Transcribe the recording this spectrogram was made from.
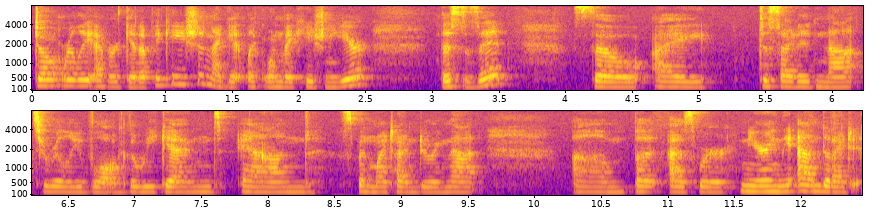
don't really ever get a vacation. I get like one vacation a year. This is it. So I decided not to really vlog the weekend and spend my time doing that. Um, but as we're nearing the end and I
